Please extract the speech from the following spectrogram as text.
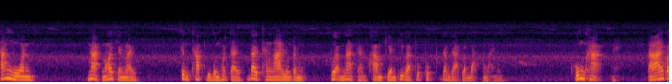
ทั้งมวลมากน้อยเพียงไร ซึ่งทับอยู่บนหัวใจได้ทลายลงไปหมดด้วยอำนาจแห่งความเพียรที่ว่าทุกๆยากๆลำบากทั้งหลายนั้น คุ้มค่าตายก็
